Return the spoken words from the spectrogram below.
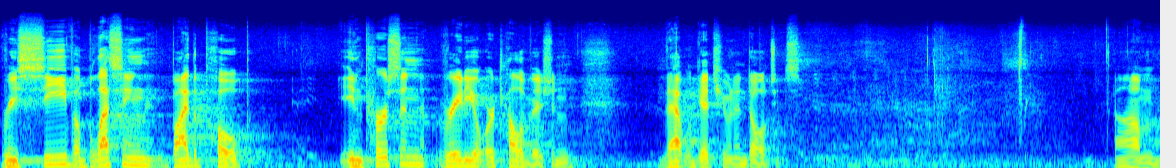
receive a blessing by the Pope in person, radio, or television, that will get you an indulgence. Um,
